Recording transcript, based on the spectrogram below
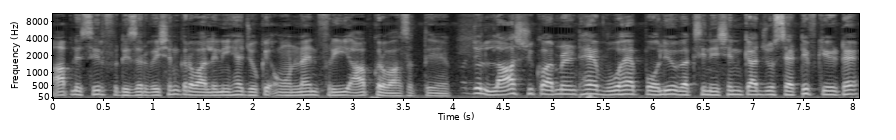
आपने सिर्फ़ रिजर्वेशन करवा लेनी है, जो कि ऑनलाइन फ्री आप करवा सकते हैं। जो लास्ट रिक्वायरमेंट है, वो है पोलियो वैक्सीनेशन का जो सर्टिफिकेट है,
